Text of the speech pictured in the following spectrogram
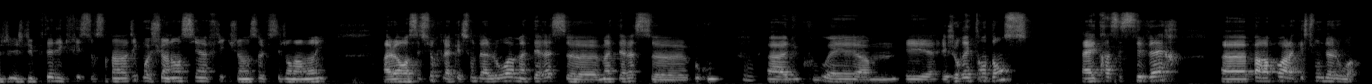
je, l'ai peut-être écrit sur certains articles, moi je suis un ancien flic, je suis un ancien officier de gendarmerie. Alors c'est sûr que la question de la loi m'intéresse euh, m'intéresse euh, beaucoup. du coup, et, et, et j'aurais tendance à être assez sévère par rapport à la question de la loi.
